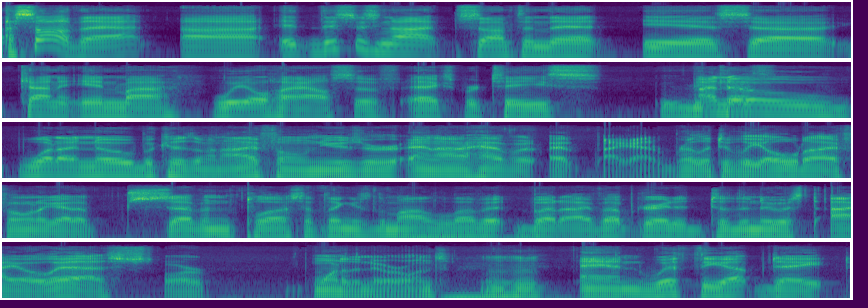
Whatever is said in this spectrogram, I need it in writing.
I saw that. Uh, it, this is not something that is uh, kind of in my wheelhouse of expertise. I know what I know because I'm an iPhone user, and I have a I got a relatively old iPhone. I got a seven plus, I think is the model of it, but I've upgraded to the newest iOS or one of the newer ones. Mm-hmm. And with the update,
